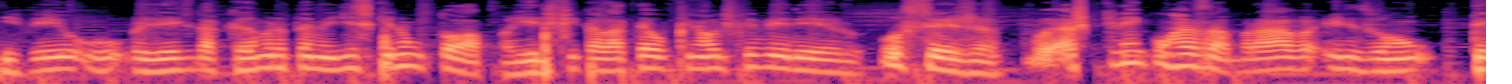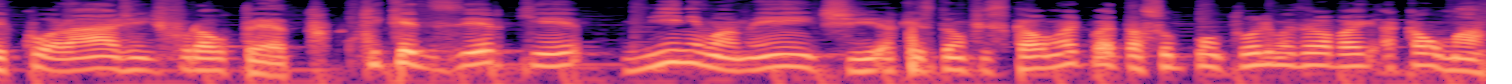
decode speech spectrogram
E veio o presidente da Câmara também disse que não topa. E ele fica lá até o final de fevereiro. Ou seja, acho que nem com Rasa Brava eles vão ter coragem de furar o teto. O que quer dizer que minimamente a questão fiscal não é que vai estar sob controle, mas ela vai acalmar.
